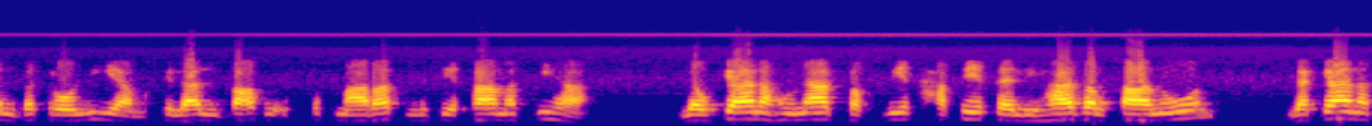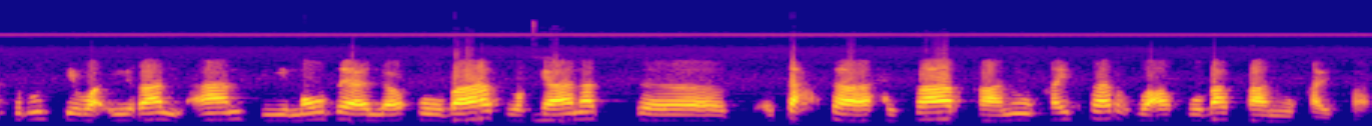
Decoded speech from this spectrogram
البترولية من خلال بعض الاستثمارات التي قامت بها. لو كان هناك تطبيق حقيقي لهذا القانون لكانت روسيا وإيران الآن في موضع العقوبات وكانت آه، تحت حصار قانون قيصر وعقوبات قانون قيصر.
